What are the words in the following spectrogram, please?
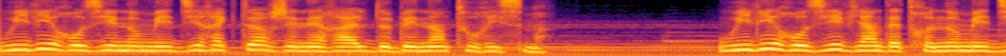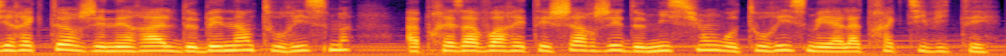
Willy Rosier nommé directeur général de Bénin Tourisme. Willy Rosier vient d'être nommé directeur général de Bénin Tourisme, après avoir été chargé de mission au tourisme et à l'attractivité.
